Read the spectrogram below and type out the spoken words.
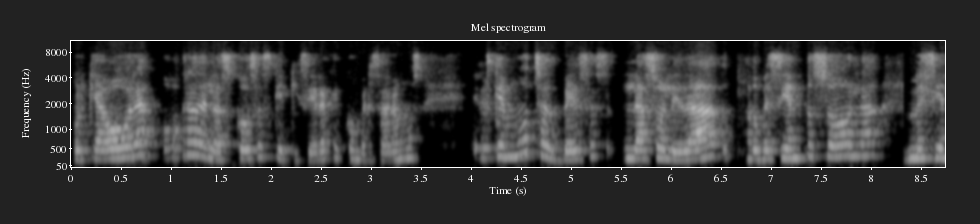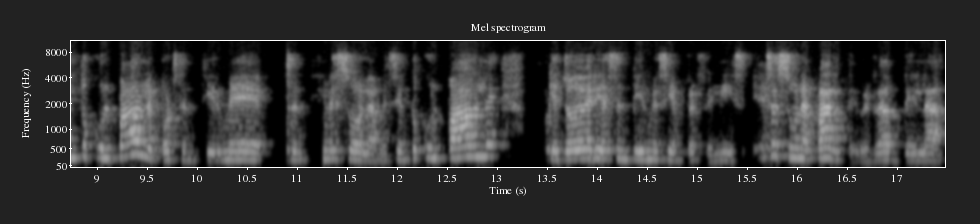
Porque ahora otra de las cosas que quisiera que conversáramos es que muchas veces la soledad, cuando me siento sola, me siento culpable por sentirme, sentirme sola, me siento culpable porque yo debería sentirme siempre feliz. Esa es una parte, ¿verdad? De la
